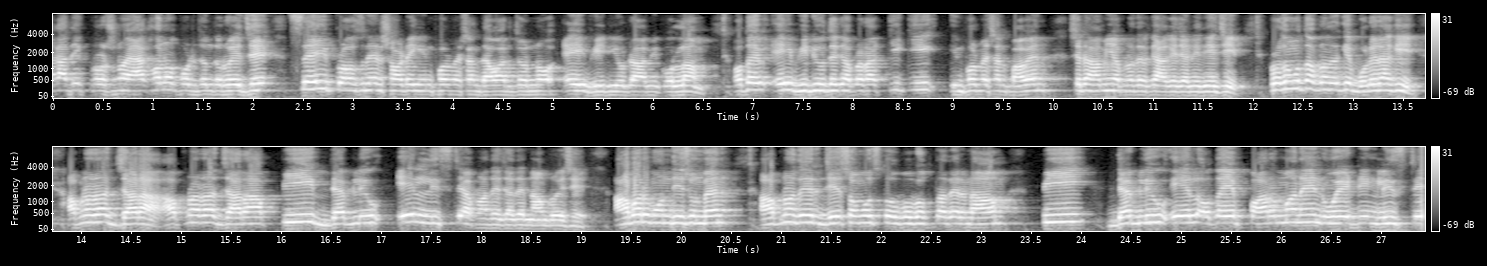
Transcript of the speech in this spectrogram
একাধিক প্রশ্ন এখনও পর্যন্ত রয়েছে। সেই প্রশ্নের সঠিক ইনফরমেশন দেওয়ার জন্য এই ভিডিওটা আমি করলাম। অতএব এই ভিডিও থেকে আপনারা কি কি ইনফরমেশন পাবেন সেটা আমি আপনাদেরকে আগে জানিয়ে দিয়েছি। প্রথমত আপনাদেরকে বলে রাখি, আপনারা যারা আপনারা যারা পি ডাব্লিউ এল লিস্টে আপনাদের যাদের নাম রয়েছে আবার মন দিয়ে শুনবেন, আপনাদের যে সমস্ত উপভোক্তাদের নাম পি ডাব্লিউ এল অতএব পার্মানেন্ট ওয়েটিং লিস্টে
